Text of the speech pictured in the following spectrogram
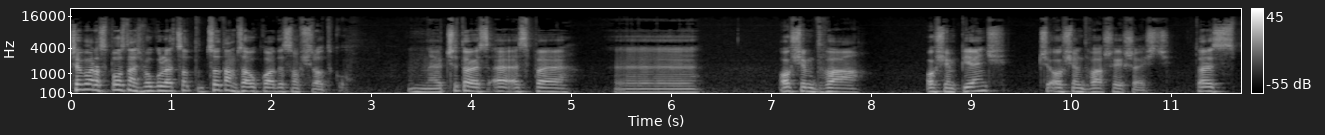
Trzeba rozpoznać w ogóle, co, co tam za układy są w środku. Mm, czy to jest ESP 8285, czy 8266. To jest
